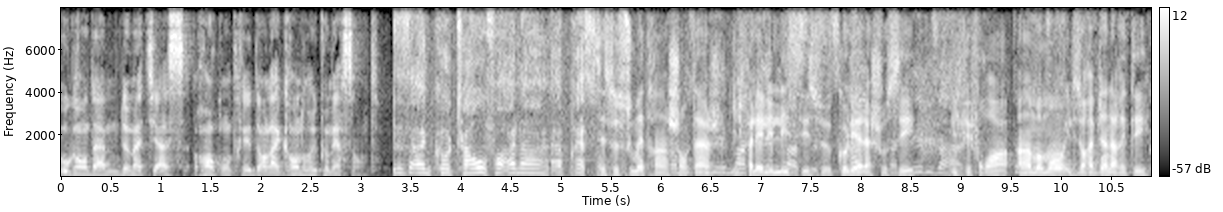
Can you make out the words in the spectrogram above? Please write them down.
aux grandes dames de Mathias, rencontrées dans la grande rue commerçante. C'est se soumettre à un chantage. Il fallait les laisser se coller à la chaussée. Il fait froid. À un moment, ils auraient bien arrêté.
